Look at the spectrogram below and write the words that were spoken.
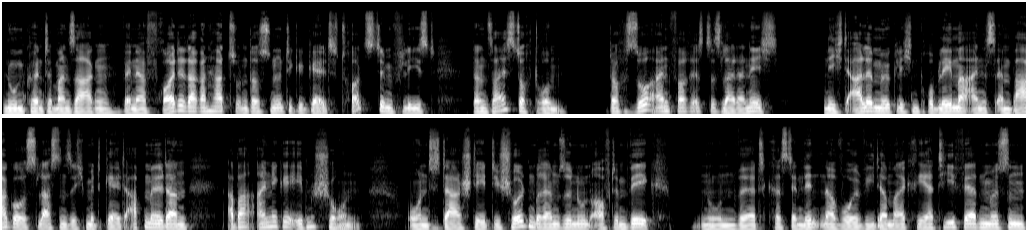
Nun könnte man sagen, wenn er Freude daran hat und das nötige Geld trotzdem fließt, dann sei es doch drum. Doch so einfach ist es leider nicht. Nicht alle möglichen Probleme eines Embargos lassen sich mit Geld abmildern, aber einige eben schon. Und da steht die Schuldenbremse nun auf dem Weg. Nun wird Christian Lindner wohl wieder mal kreativ werden müssen.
